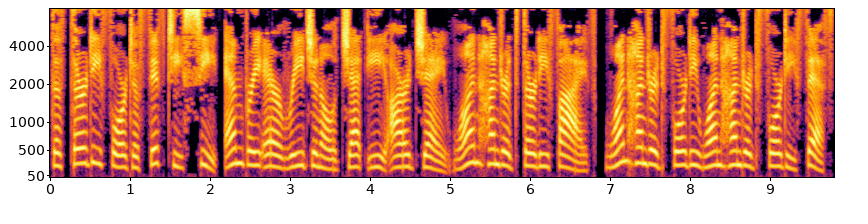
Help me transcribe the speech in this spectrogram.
The 34-50-seat Embraer Regional Jet ERJ 135, 140 145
